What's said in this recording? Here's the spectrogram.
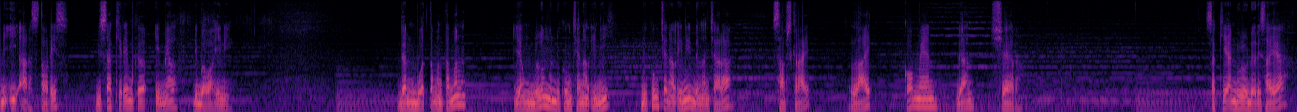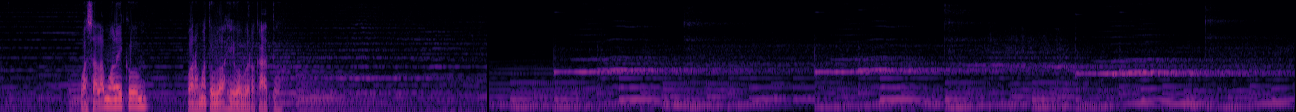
di IR Stories, bisa kirim ke email di bawah ini. Dan buat teman-teman yang belum mendukung channel ini, dukung channel ini dengan cara subscribe, like, komen, dan share. Sekian dulu dari saya. Wassalamualaikum warahmatullahi wabarakatuh.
